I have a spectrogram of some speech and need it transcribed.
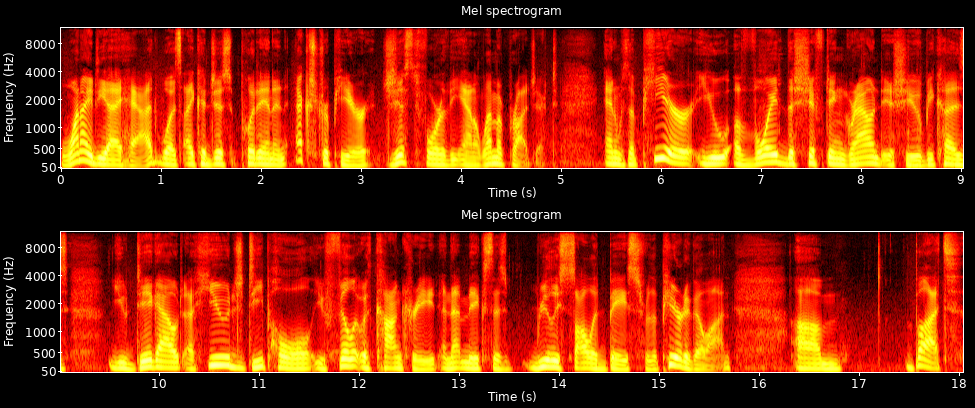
one idea I had was I could just put in an extra pier just for the Analemma project. And with a pier, you avoid the shifting ground issue because you dig out a huge deep hole, you fill it with concrete, and that makes this really solid base for the pier to go on. Um, but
